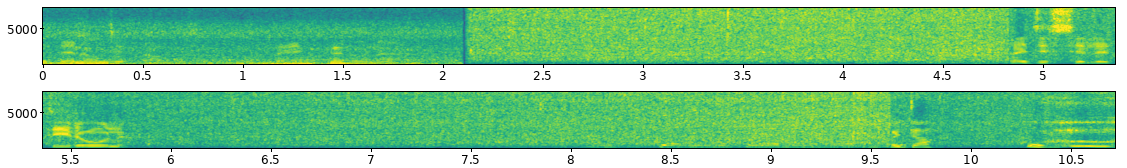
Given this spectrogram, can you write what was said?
tenemos que pescar una. Ahí se le tiró una. Ahí está. Uh.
